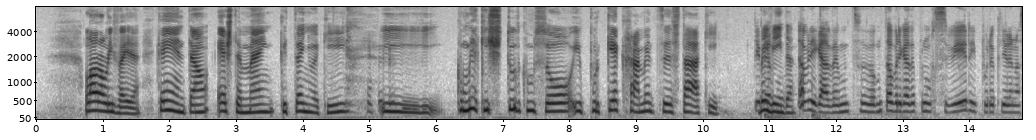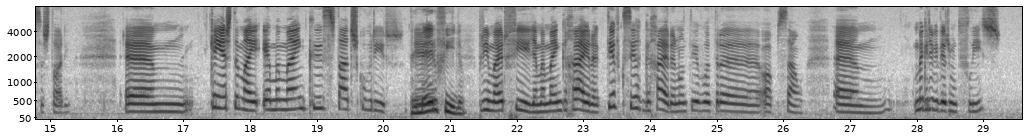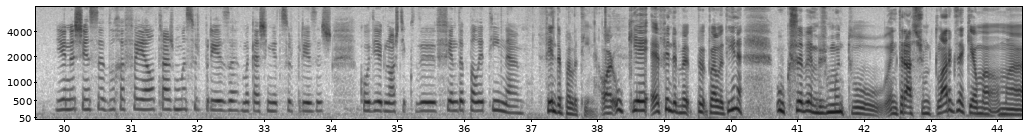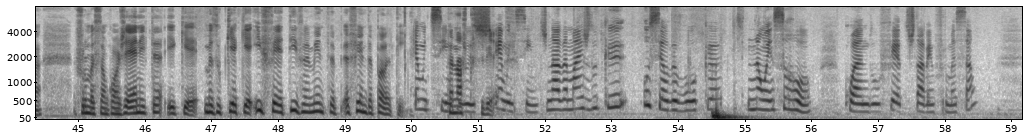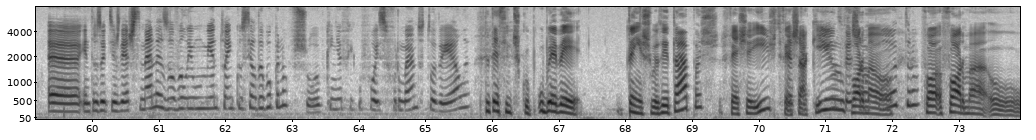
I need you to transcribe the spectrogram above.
Laura Oliveira, quem é então esta mãe que tenho aqui e como é que isto tudo começou e porquê é que realmente está aqui? Bem-vinda. Obrigada, muito, muito obrigada por me receber e por acolher a nossa história. Um, quem é esta mãe? É uma mãe que se está a descobrir. Primeiro é, filho. Primeiro filho, é uma mãe guerreira. Teve que ser guerreira, não teve outra opção. Um, uma gravidez muito feliz, e a nascença do Rafael traz-me uma surpresa, uma caixinha de surpresas, com o diagnóstico de fenda palatina. Fenda palatina. Ora, o que é a fenda palatina? O que sabemos muito, em traços muito largos, é que é uma, uma formação congénita e que é, mas o que é que é efetivamente a, a fenda palatina? É muito simples. Para nós percebermos. É muito simples. Nada mais do que o céu da boca não encerrou. Quando o feto estava em formação, Uh, entre as 8 e as 10 semanas, houve ali um momento em que o céu da boca não fechou. A boquinha foi-se formando, toda ela. Portanto, é assim, desculpe, o bebê tem as suas etapas, fecha isto, fecha, fecha aquilo, fecha forma, o, for, forma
